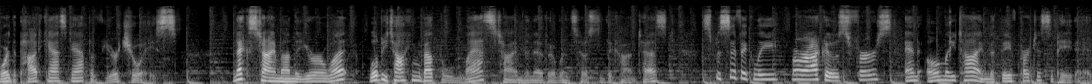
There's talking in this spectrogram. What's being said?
or the podcast app of your choice. Next time on the EuroWhat, we'll be talking about the last time the Netherlands hosted the contest, specifically Morocco's first and only time that they've participated.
